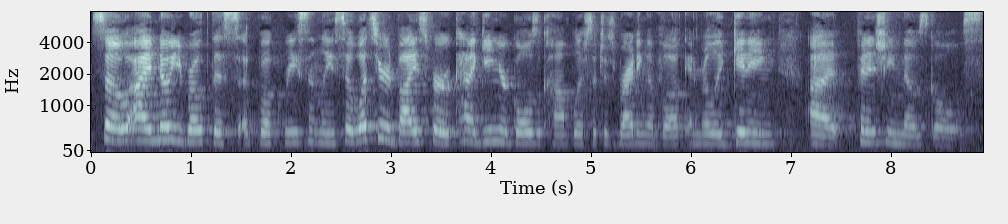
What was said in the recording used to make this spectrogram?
So I know you wrote this uh, book recently. So what's your advice for kind of getting your goals accomplished, such as writing a book and really getting, uh, finishing those goals?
